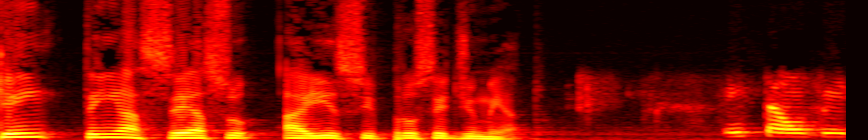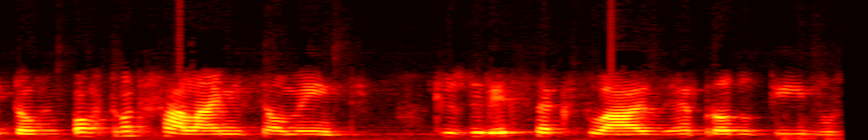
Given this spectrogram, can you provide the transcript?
quem tem acesso a esse procedimento? Então, Vitor, é importante falar inicialmente que os direitos sexuais e reprodutivos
